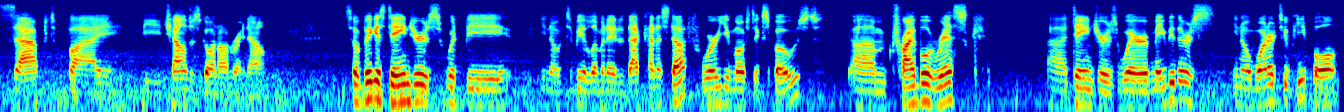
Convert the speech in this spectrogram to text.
zapped by the challenges going on right now. So biggest dangers would be, you know, to be eliminated. That kind of stuff. Where are you most exposed? Um, tribal risk uh, dangers, where maybe there's, you know, one or two people.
